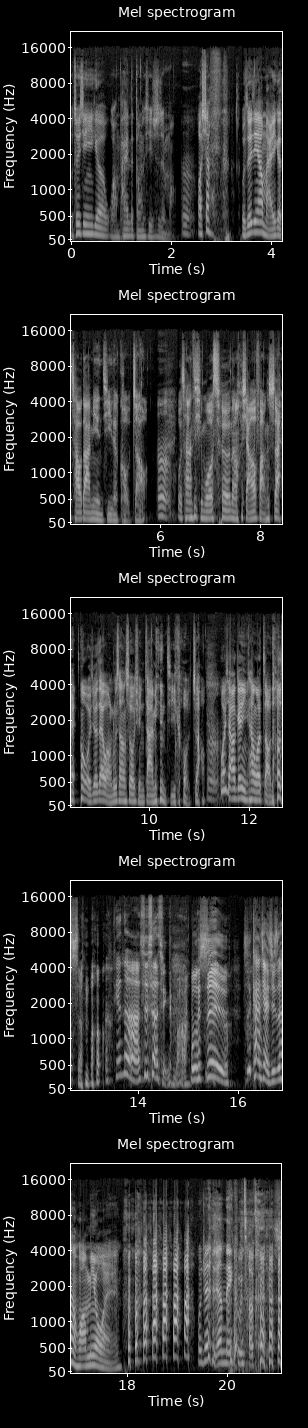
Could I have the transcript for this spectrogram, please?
我最近一个网拍的东西是什么？嗯，哦，像我最近要买一个超大面积的口罩。嗯，我常骑摩托车，然后想要防晒，我就在网络上搜寻大面积口罩。嗯，我想要给你看我找到什么。天哪，是色情的吗？不是，是看起来其实很荒谬哎。我觉得很像内裤罩在脸上。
